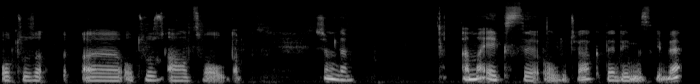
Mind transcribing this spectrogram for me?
30, e, 36 oldu. Şimdi ama eksi olacak dediğimiz gibi.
